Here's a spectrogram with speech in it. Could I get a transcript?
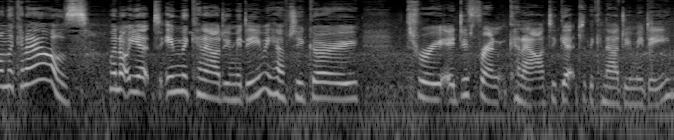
on the canals. We're not yet in the Canal du Midi. We have to go through a different canal to get to the Canal du Midi.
